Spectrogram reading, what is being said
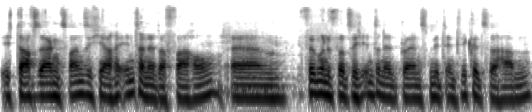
Ich darf sagen, 20 Jahre Interneterfahrung, ähm, 45 Internetbrands mitentwickelt zu haben.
